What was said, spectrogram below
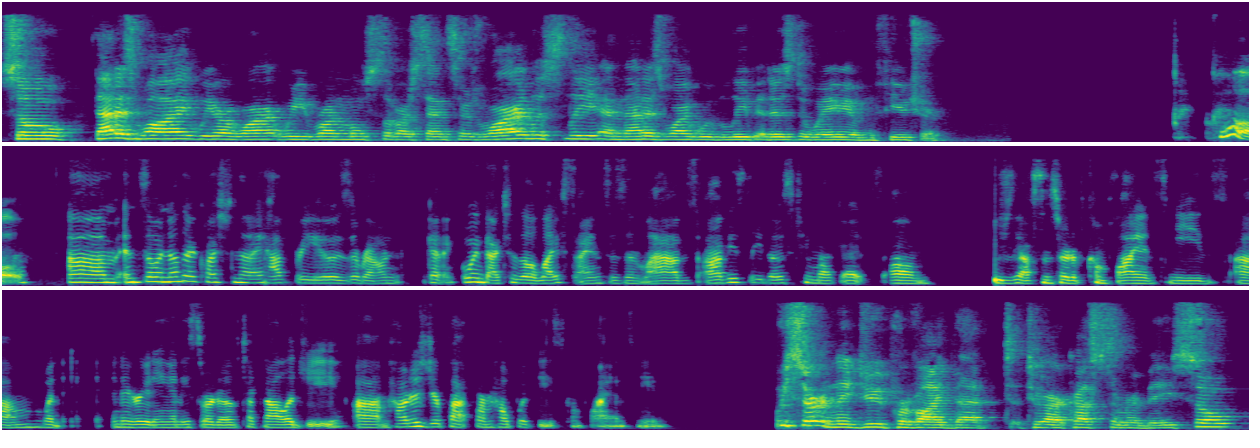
So that is why we are we run most of our sensors wirelessly, and that is why we believe it is the way of the future. Cool. Um, and so another question that I have for you is around going back to the life sciences and labs. Obviously, those two markets um, usually have some sort of compliance needs um, when integrating any sort of technology. Um, how does your platform help with these compliance needs? We certainly do provide that to our customer base. So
